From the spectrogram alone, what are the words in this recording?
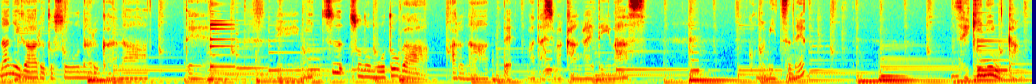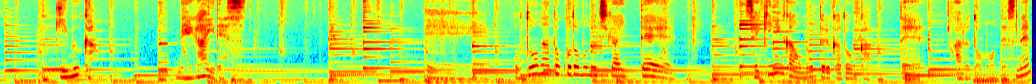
何があるとそうなるかなって、えー、3つその元があるなって私は考えています。この3つね。責任感義務感願いです、えー、大人と子供の違いって責任感を持ってるかどうかってあると思うんですね。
